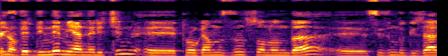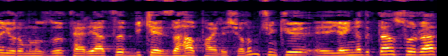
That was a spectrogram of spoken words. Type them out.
biz olur. de dinlemeyenler için e, programımızın sonunda e, sizin bu güzel yorumunuzu, feryatı bir kez daha paylaşalım. Çünkü e, yayınladıktan sonra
